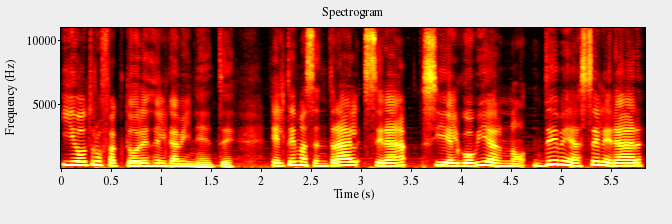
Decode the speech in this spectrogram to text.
y otros factores del gabinete. El tema central será si el gobierno debe acelerar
